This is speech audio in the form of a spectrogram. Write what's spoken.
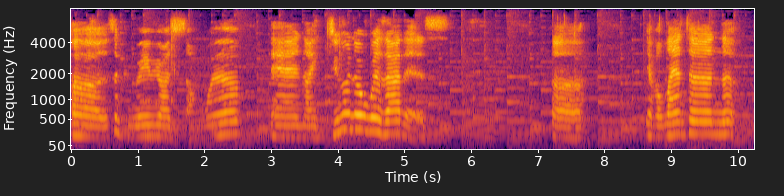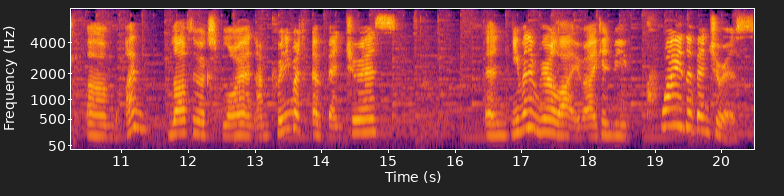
Uh, it's a graveyard somewhere and I do know where that is. Uh, you have a lantern. Um, I love to explore and I'm pretty much adventurous. And even in real life, I can be quite adventurous.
